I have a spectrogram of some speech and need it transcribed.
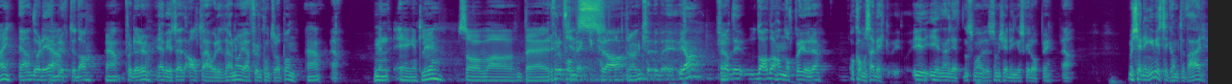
deg? Ja, det var det jeg Ja. brukte da. Ja. For dere, jeg vet at alt er året her nå, jeg har full kontroll på den. ja. Men egentlig så var det For å få vekk fra oppdrag? Ja, for ja. det, da hadde han nok å gjøre. Å komme seg vekk i, i den retten som, som Kjell Inge skulle opp i. Ja. Men Kjell Inge visste ikke om dette her.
